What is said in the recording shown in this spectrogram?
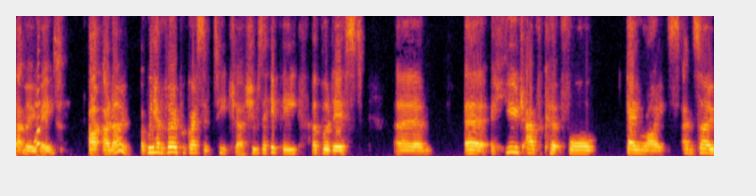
That movie. I, I know. We had a very progressive teacher. She was a hippie, a Buddhist, um, a, a huge advocate for gay rights, and so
